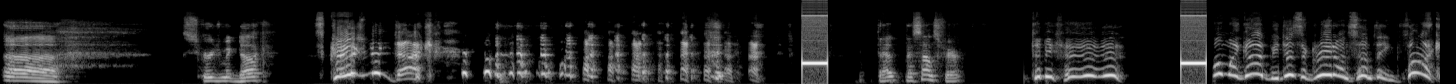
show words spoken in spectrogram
Uh, Scrooge McDuck. Scrooge McDuck. that that sounds fair. To be fair. Oh my god, we disagreed on something. Fuck.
